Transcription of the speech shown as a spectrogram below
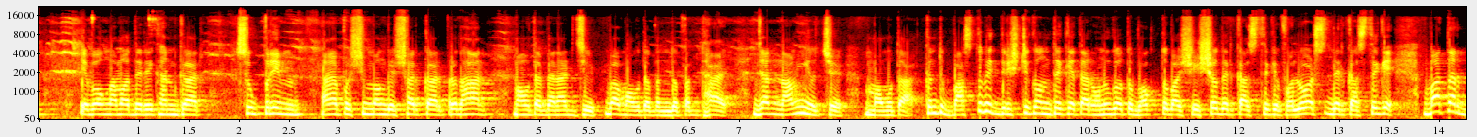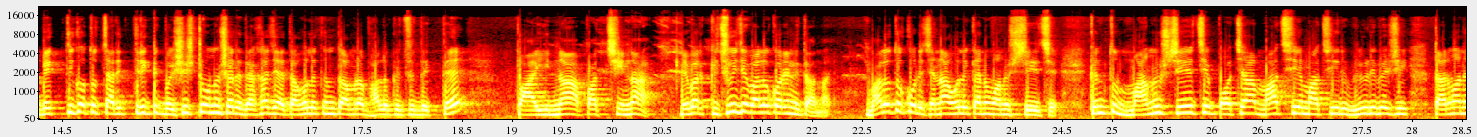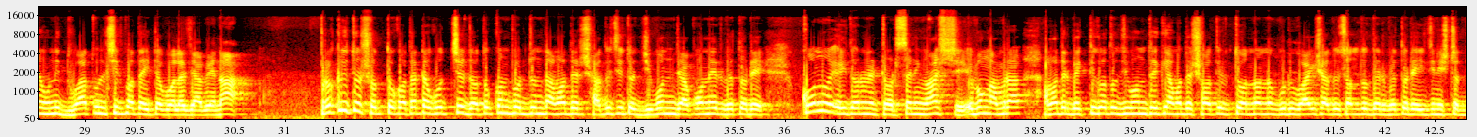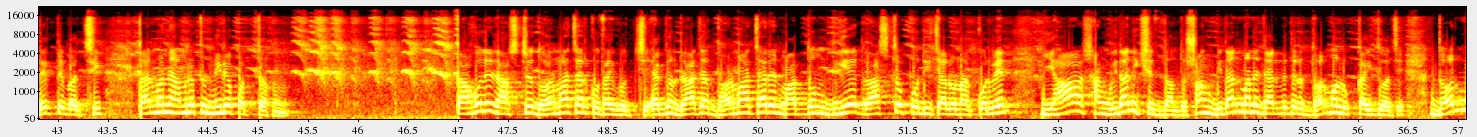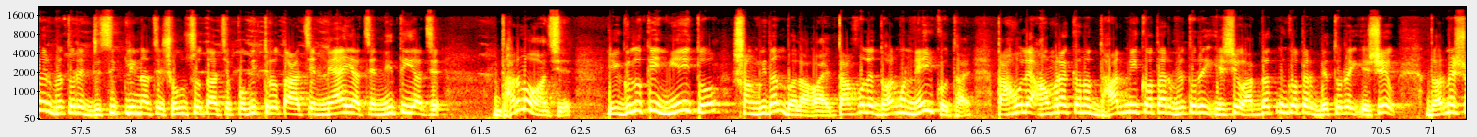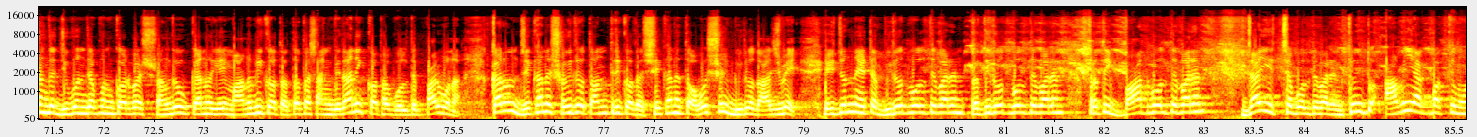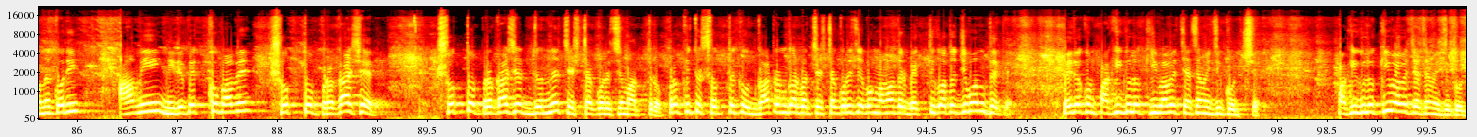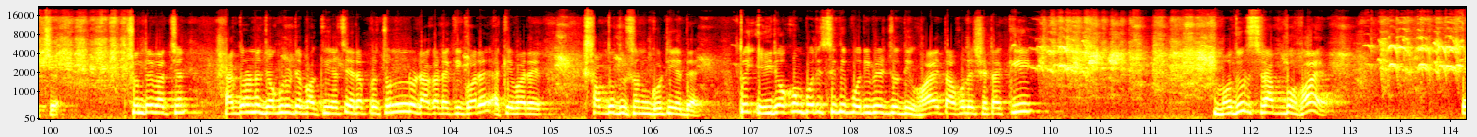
এবং আমাদের এখানকার সুপ্রিম পশ্চিমবঙ্গের সরকার প্রধান মমতা ব্যানার্জি বা মমতা বন্দ্যোপাধ্যায়, যার নামই হচ্ছে মমতা। কিন্তু বাস্তবিক দৃষ্টিকোণ থেকে তার অনুগত ভক্ত বা শিষ্যদের কাছ থেকে, ফলোয়ার্সদের কাছ থেকে বা তার ব্যক্তিগত চারিত্রিক বৈশিষ্ট্য অনুসারে দেখা যায়, তাহলে কিন্তু আমরা ভালো কিছু দেখতে পাই না, পাচ্ছি না। এবার কিছুই যে ভালো করেনি তা নয়। ভালো তো করেছে, না হলে কেন মানুষ চেয়েছে? কিন্তু মানুষ চেয়েছে পচা মাছে, মাছির ভিড় বেশি, তার মানে উনি ধোয়া তুলসীর পাতা এটা বলা যাবে না। প্রকৃত সত্য কথাটা হচ্ছে, যতক্ষণ পর্যন্ত আমাদের সাধুচিত জীবনযাপনের ভেতরে কোনো এই ধরনের টর্চারিং আসছে, এবং আমরা আমাদের ব্যক্তিগত জীবন থেকে আমাদের সতীর্থ অন্যান্য গুরু ভাই, সাধু সন্তদের ভেতরে এই জিনিসটা দেখতে পাচ্ছি, তার মানে আমরা তো নিরাপত্তাহীন তাহলে রাষ্ট্রে ধর্মাচার কোথায় হচ্ছে? একজন রাজার ধর্মাচারের মাধ্যম দিয়ে রাষ্ট্র পরিচালনা করবেন ইহা সাংবিধানিক সিদ্ধান্ত। সংবিধান মানে যার ভেতরে ধর্ম লুক্কায়িত আছে। ধর্মের ভেতরে ডিসিপ্লিন আছে সৌস্যতা আছে, পবিত্রতা আছে, ন্যায় আছে, নীতি আছে, ধর্ম আছে। এগুলোকেই নিয়েই তো সংবিধান বলা হয়। তাহলে ধর্ম নেই কোথায়? তাহলে আমরা কেন ধার্মিকতার ভেতরে এসেও, আধ্যাত্মিকতার ভেতরে এসেও ধর্মের সঙ্গে জীবনযাপন করবার সঙ্গেও কেন এই মানবিকতা তথা সাংবিধানিক কথা বলতে পারব না? কারণ যেখানে স্বৈরতান্ত্রিকতা, সেখানে তো অবশ্যই বিরোধ আসবে। এই জন্য এটা বিরোধ বলতে পারেন, প্রতিরোধ বলতে পারেন, প্রতিবাদ বলতে পারেন, যাই ইচ্ছা বলতে পারেন। কিন্তু আমি এক বাক্যে মনে করি, আমি নিরপেক্ষভাবে সত্য প্রকাশের সত্য প্রকাশের জন্য চেষ্টা করেছি মাত্র। প্রকৃত সত্যকে উদ্ঘাটন করবার চেষ্টা করেছি এবং আমাদের ব্যক্তিগত জীবন থেকে। এই দেখুন, পাখিগুলো কীভাবে চেঁচামেচি করছে? পাখিগুলো কীভাবে চেঁচামেচি করছে? শুনতে পাচ্ছেন? এক ধরনের জগলুটে পাখি আছে, এরা প্রচণ্ড ডাকাডাকি করে, একেবারে শব্দ দূষণ ঘটিয়ে দেয়। তো এই রকম পরিস্থিতি, পরিবেশ যদি হয়, তাহলে সেটা কি মধুর শ্রাব্য হয়?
